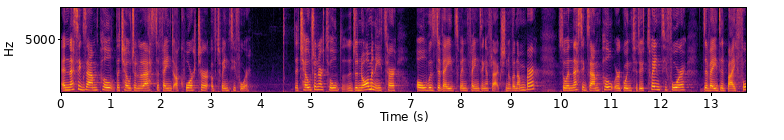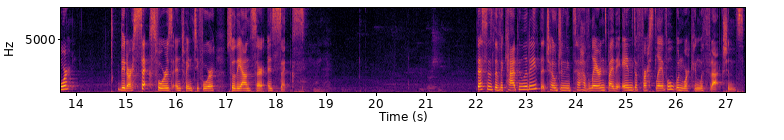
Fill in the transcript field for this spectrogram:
In this example, the children are asked to find a quarter of 24. The children are told that the denominator always divides when finding a fraction of a number. So in this example, we're going to do 24 divided by 4. There are six fours in 24, so the answer is 6. This is the vocabulary that children need to have learned by the end of first level when working with fractions.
